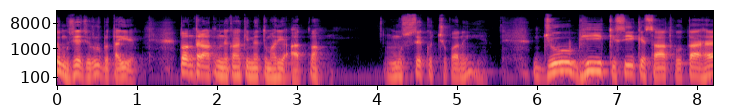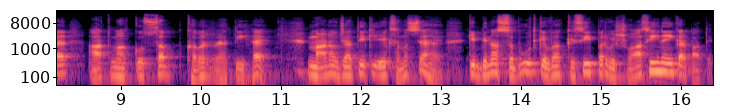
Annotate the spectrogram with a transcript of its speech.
तो मुझे ज़रूर बताइए। तो अंतरात्मा ने कहा कि मैं तुम्हारी आत्मा मुझसे कुछ छुपा नहीं है। जो भी किसी के साथ होता है, आत्मा को सब खबर रहती है। मानव जाति की एक समस्या है कि बिना सबूत के वह किसी पर विश्वास ही नहीं कर पाते।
